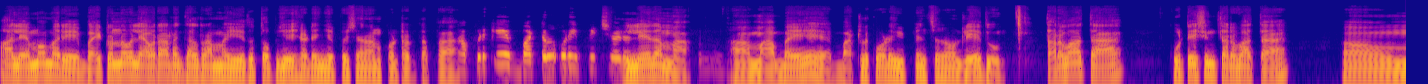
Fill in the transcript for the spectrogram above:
వాళ్ళేమో మరి బయట ఉన్న వాళ్ళు ఎవరు అడగలరమ్మా ఏదో తప్పు చేసినాడు అని చెప్పేసి అని అనుకుంటారు తప్ప. అప్పటికే బట్టలు కూడా ఇప్పించాడు. లేదమ్మా. ఆ, మా అబ్బాయి బట్టలు కూడా ఇప్పించడం లేదు. తర్వాత కొట్టేసిన తర్వాత ఆమ్,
